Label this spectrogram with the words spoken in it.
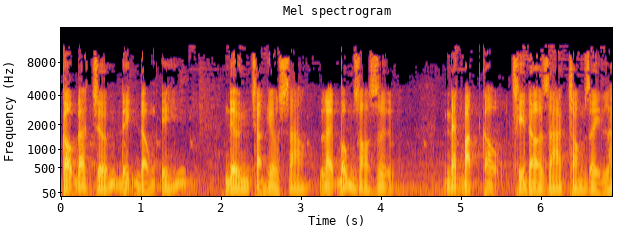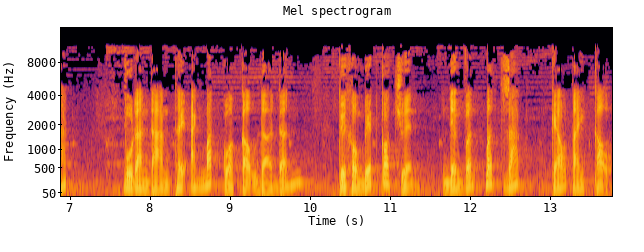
Cậu đã chớm định đồng ý. Nhưng chẳng hiểu sao lại bỗng do dự. Nét mặt cậu chỉ đờ ra trong giây lát. Vu đàn đàn thấy ánh mắt của cậu đờ đẫn. Tuy không biết có chuyện, Nhưng vẫn bất giác kéo tay cậu.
